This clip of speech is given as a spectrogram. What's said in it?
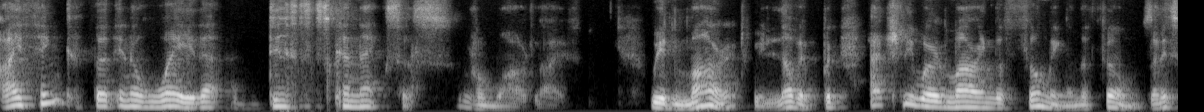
I think that in a way that disconnects us from wildlife we admire it, we love it, but actually we're admiring the filming and the films. And it's,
